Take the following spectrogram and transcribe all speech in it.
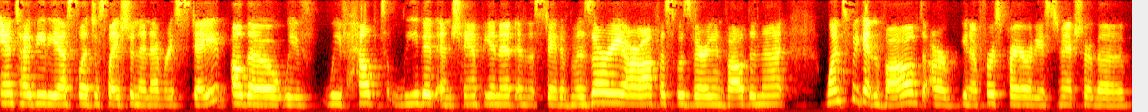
anti-BDS legislation in every state. Although we've we've helped lead it and champion it in the state of Missouri, our office was very involved in that. Once we get involved, our you know first priority is to make sure the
